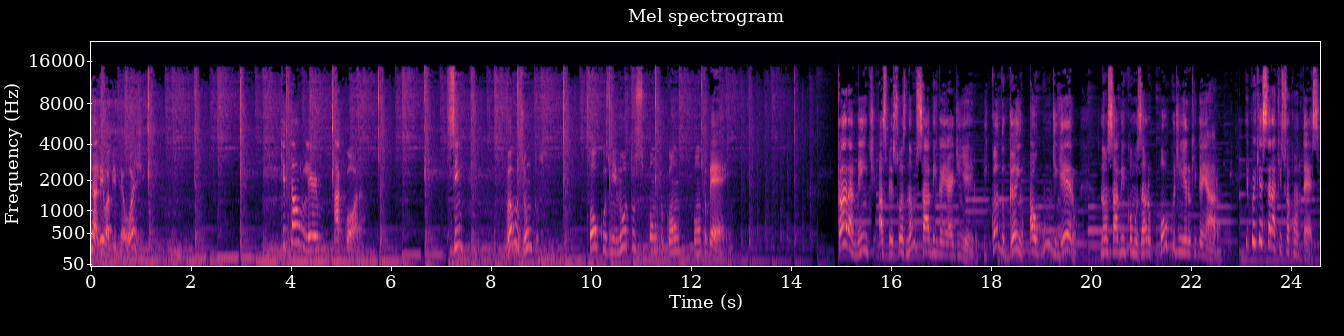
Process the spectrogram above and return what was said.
já leu a Bíblia hoje? Que tal ler agora? Sim, vamos juntos. poucosminutos.com.br Claramente, as pessoas não sabem ganhar dinheiro e quando ganham algum dinheiro, não sabem como usar o pouco dinheiro que ganharam. E por que será que isso acontece?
